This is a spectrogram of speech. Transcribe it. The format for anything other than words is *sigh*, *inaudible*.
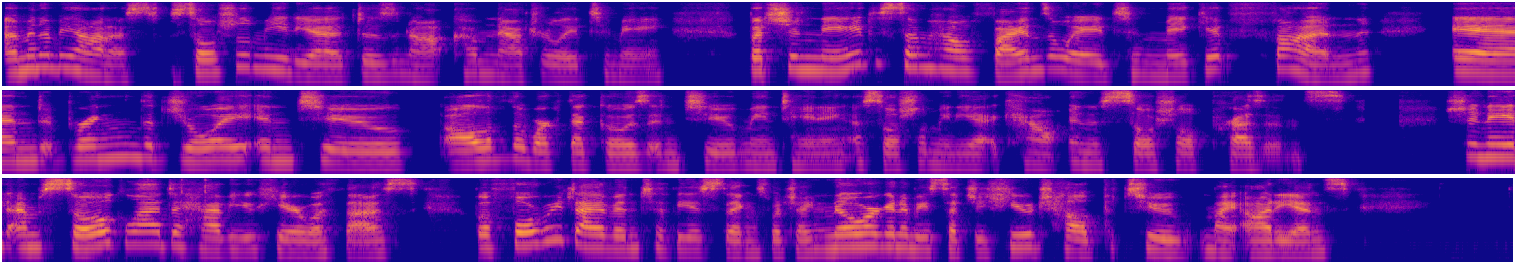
I'm going to be honest, social media does not come naturally to me, but Sinead somehow finds a way to make it fun and bring the joy into all of the work that goes into maintaining a social media account and a social presence. Sinead, I'm so glad to have you here with us. Before we dive into these things, which I know are going to be such a huge help to my audience,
